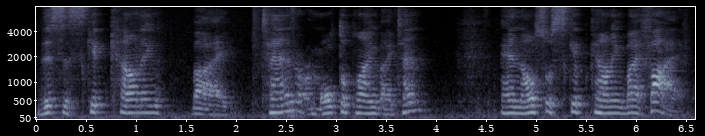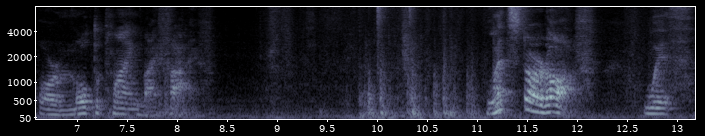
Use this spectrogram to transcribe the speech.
This is skip counting by 10 or multiplying by 10, and also skip counting by 5 or multiplying by 5. Let's start off with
